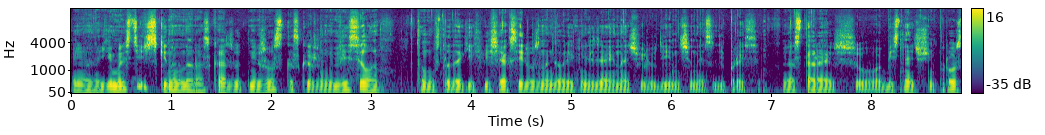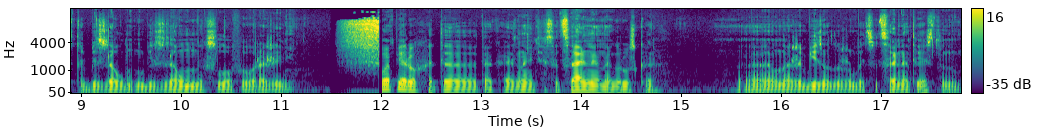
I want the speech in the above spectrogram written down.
Я юмористически иногда рассказывают, не жестко, скажем, весело, потому что о таких вещах серьезно говорить нельзя, иначе у людей начинается депрессия. Я стараюсь все объяснять очень просто, без, заум, без заумных слов и выражений. Во-первых, это такая, знаете, социальная нагрузка. Э, у нас же бизнес должен быть социально ответственным.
